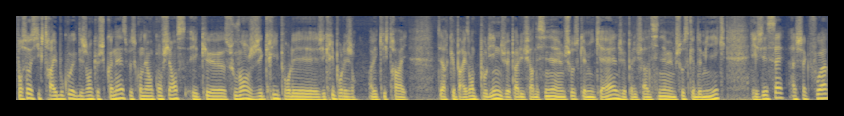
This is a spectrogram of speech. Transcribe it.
c'est pour ça aussi que je travaille beaucoup avec des gens que je connaisse parce qu'on est en confiance et que souvent j'écris pour les j'écris pour les gens avec qui je travaille. C'est-à-dire que par exemple Pauline, je vais pas lui faire dessiner la même chose qu'à Michael, je vais pas lui faire dessiner la même chose qu'à Dominique et j'essaie à chaque fois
